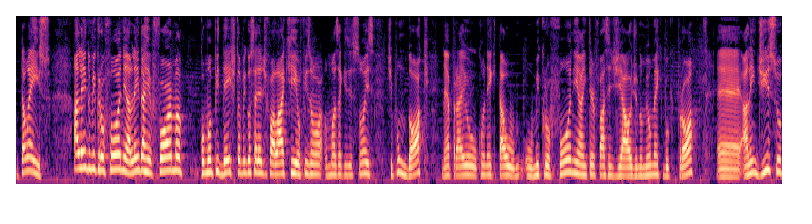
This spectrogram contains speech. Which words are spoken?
Então é isso. Além do microfone, além da reforma, como update, também gostaria de falar que eu fiz uma, umas aquisições, tipo um dock, né, para eu conectar o, o microfone, a interface de áudio no meu MacBook Pro. É, além disso,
